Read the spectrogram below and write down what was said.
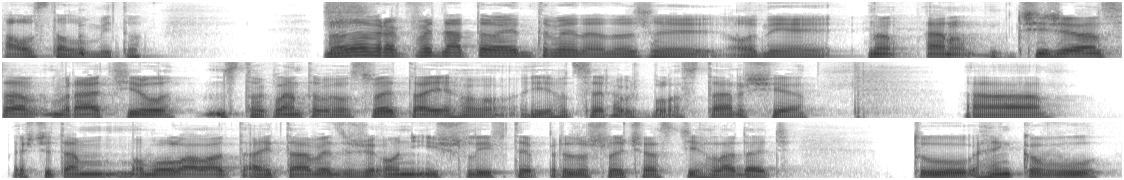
A ostalo mi to. No dobre, poď na to Ant-Mana, no, že on je... No áno, čiže on sa vrátil z toho kvantového sveta, jeho, jeho dcera už bola staršia a ešte tam bola aj tá vec, že oni išli v tej predošlej časti hľadať tú Henkovú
